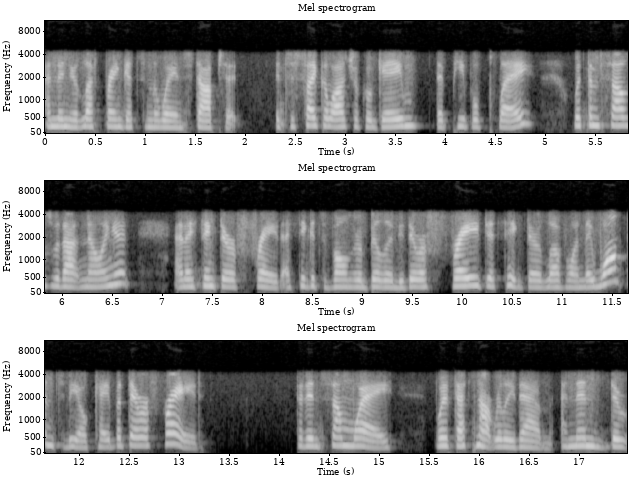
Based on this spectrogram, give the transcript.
and then your left brain gets in the way and stops it? It's a psychological game that people play with themselves without knowing it. And I think they're afraid. I think it's vulnerability. They're afraid to think their loved one. They want them to be okay, but they're afraid that in some way, what if that's not really them? And then the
